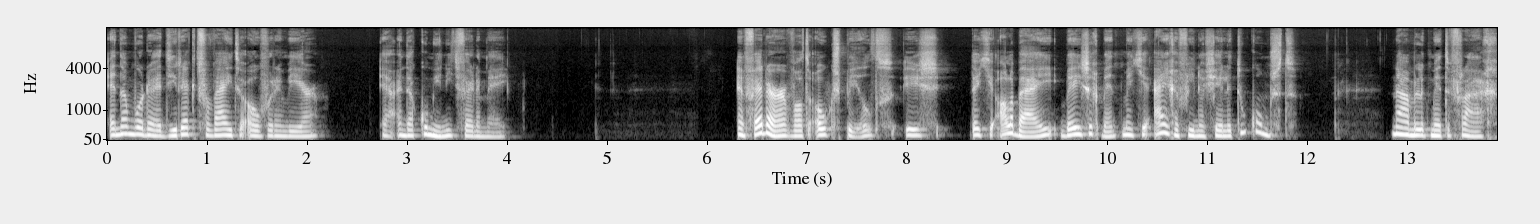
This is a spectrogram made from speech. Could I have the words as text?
En dan worden het direct verwijten over en weer. Ja, en daar kom je niet verder mee. En verder, wat ook speelt, is dat je allebei bezig bent met je eigen financiële toekomst. Namelijk met de vraag:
